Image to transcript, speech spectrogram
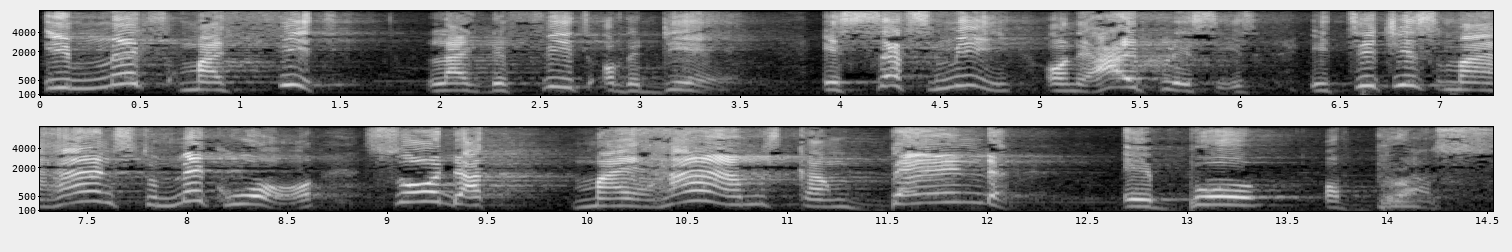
He makes my feet like the feet of the deer. It sets me on the high places. It teaches my hands to make war so that my arms can bend a bow of bronze.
